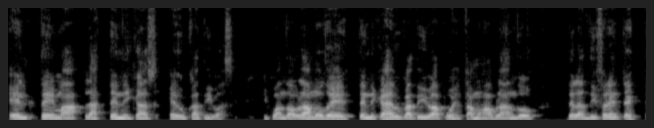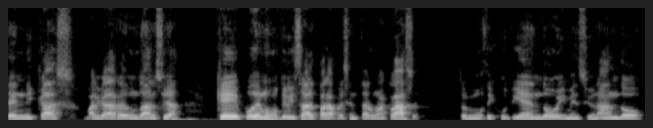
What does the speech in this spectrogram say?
el tema las técnicas educativas. Y cuando hablamos de técnicas educativas, pues estamos hablando de las diferentes técnicas, valga la redundancia, que podemos utilizar para presentar una clase. Estuvimos discutiendo y mencionando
